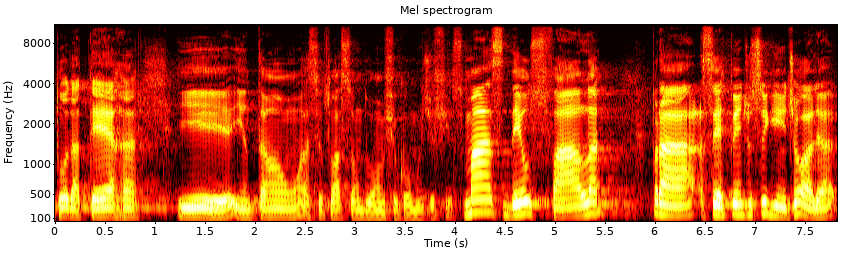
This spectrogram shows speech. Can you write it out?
toda a terra, e então a situação do homem ficou muito difícil. Mas Deus fala para a serpente o seguinte: olha,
